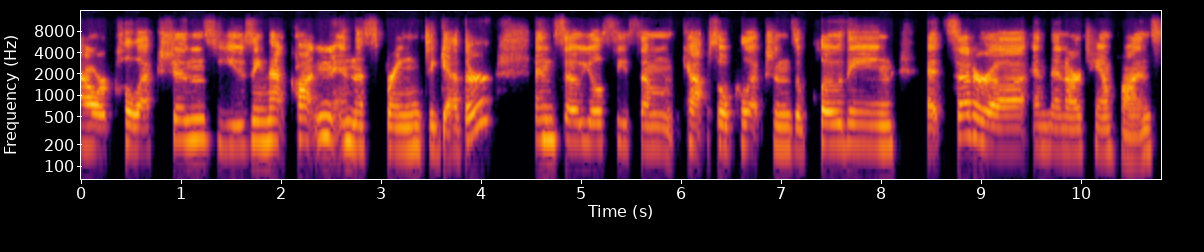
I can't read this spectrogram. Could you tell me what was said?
our collections using that cotton in the spring together. And so you'll see some capsule collections of clothing, etc., and then our tampons.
